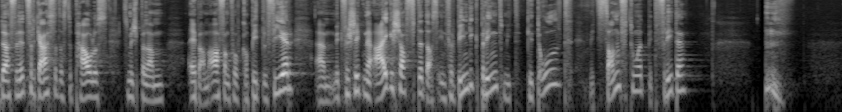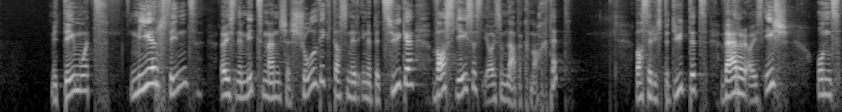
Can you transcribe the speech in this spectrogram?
dürfen nicht vergessen, dass der Paulus zum Beispiel am eben am Anfang von Kapitel 4 ähm, mit verschiedenen Eigenschaften das in Verbindung bringt, mit Geduld, mit Sanftmut, mit Frieden, mit Demut. Wir sind unseren Mitmenschen schuldig, dass wir ihnen bezeugen, was Jesus in unserem Leben gemacht hat, was er uns bedeutet, wer er uns ist und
